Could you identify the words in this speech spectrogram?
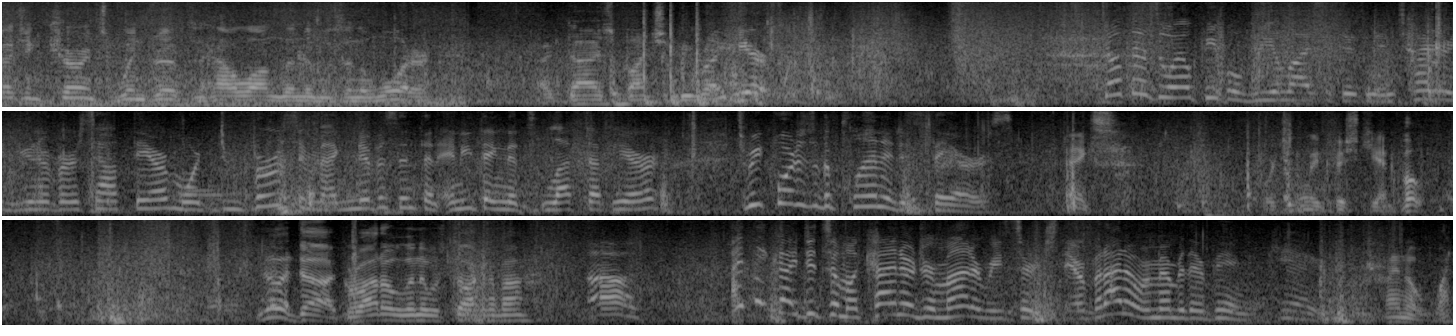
Judging currents, wind drift, and how long Linda was in the water, our dive spot should be right here. Don't those oil people realize that there's an entire universe out there, more diverse and magnificent than anything that's left up here? Three quarters of the planet is theirs. Thanks. Fortunately, fish can't vote. You know that uh, grotto Linda was talking about? Oh, I think I did some echinodermata research there, but I don't remember there being a cave. Of what?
